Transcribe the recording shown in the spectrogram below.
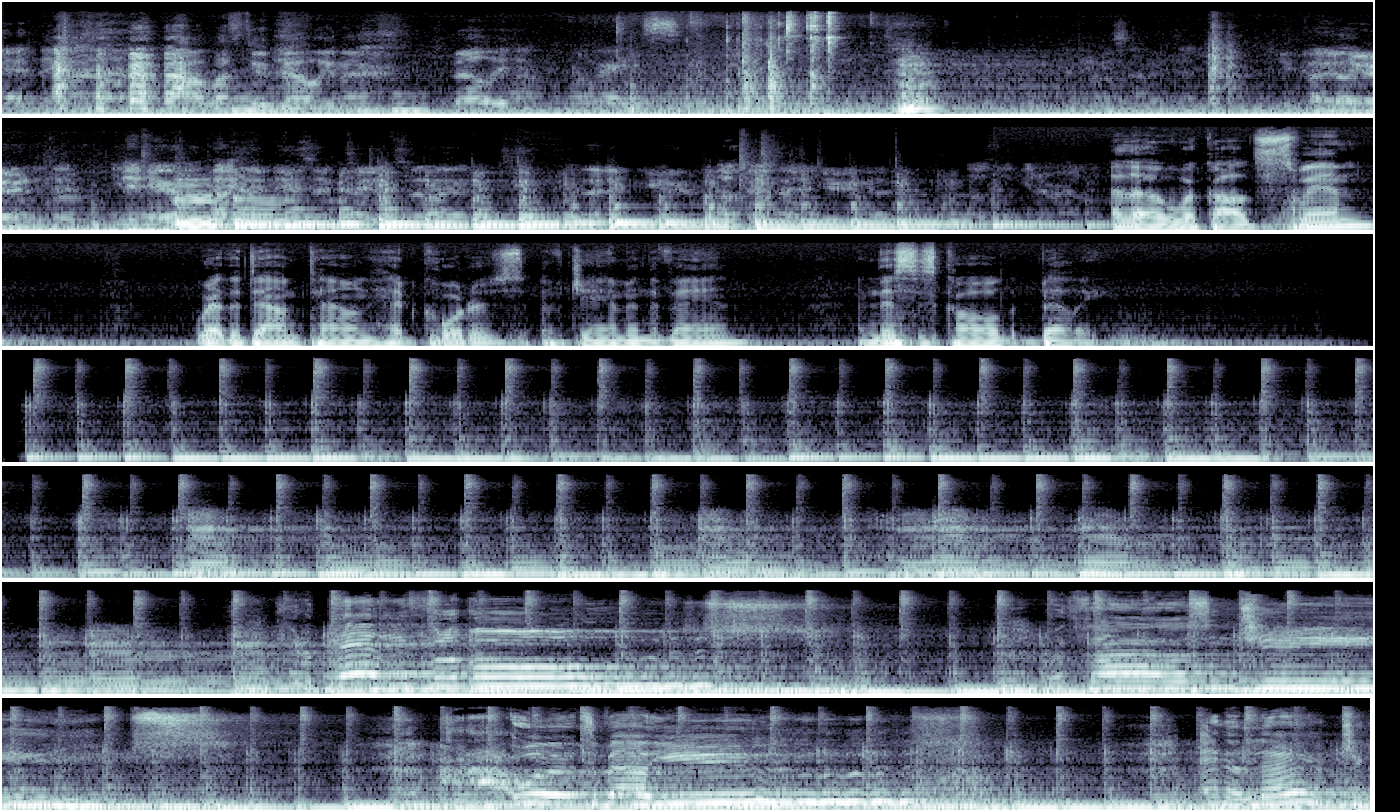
uh, let's do belly next. Belly? No worries. I didn't hear anything. You didn't hear I it? music too, so I, I didn't hear. Okay. I didn't hear you guys. I was looking around. Hello, we're called Swimm. We're at the downtown headquarters of Jam in the Van, and this is called Belly. dreams are words about you and electric.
